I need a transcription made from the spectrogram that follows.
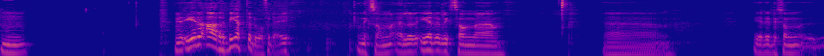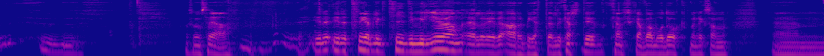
Mm. Är det arbete då för dig? liksom, eller är det liksom... Eh, eh, är det liksom... Eh, vad ska man säga? Är det, är det trevlig tid i miljön eller är det arbete? Eller kanske det kanske kan vara både och. Men liksom... Um,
